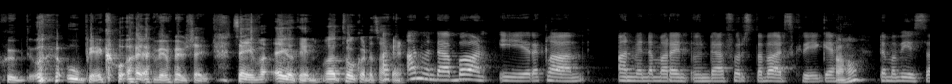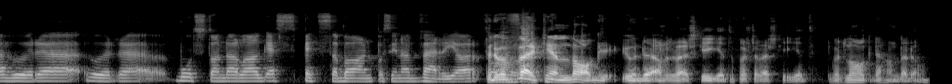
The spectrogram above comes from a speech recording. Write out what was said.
sjukt OPK, jag ber om ursäkt. Säg en gång till, vad två korta saker? Att använda barn i reklam använde man redan under första världskriget. Jaha. Där man visar hur, eh, hur uh, motståndarlaget spetsar barn på sina värjor. För det var verkligen lag under andra världskriget och första världskriget. Det var lag det handlade om.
